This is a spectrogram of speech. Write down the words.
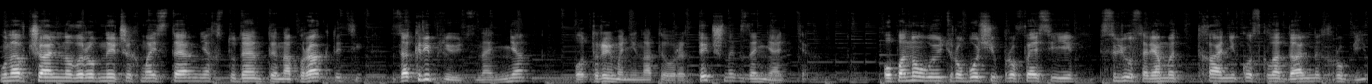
У навчально-виробничих майстернях студенти на практиці закріплюють знання, отримані на теоретичних заняттях, опановують робочі професії слюсаря механіко-складальних робіт,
